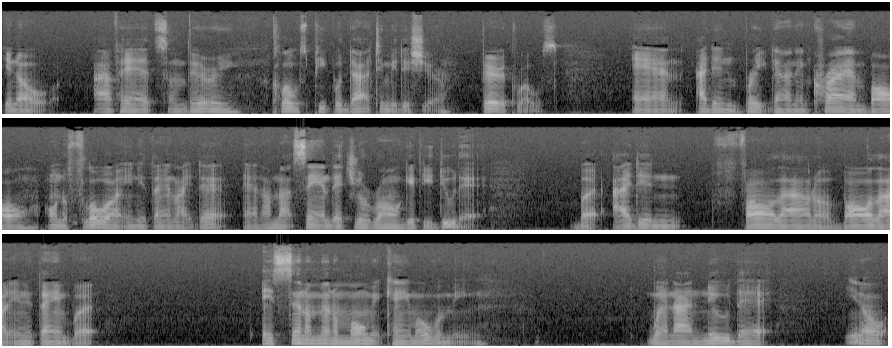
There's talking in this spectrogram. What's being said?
You know, I've had some very close people died to me this year, very close. And I didn't break down and cry and bawl on the floor or anything like that. And I'm not saying that you're wrong if you do that, but I didn't fall out or bawl out anything, but a sentimental moment came over me when I knew that, you know,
